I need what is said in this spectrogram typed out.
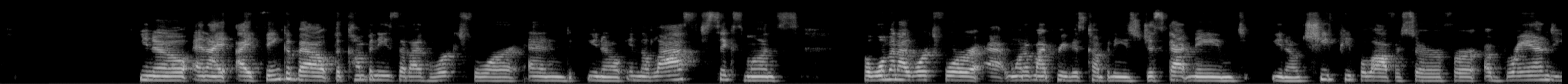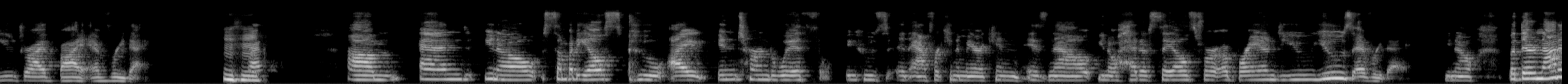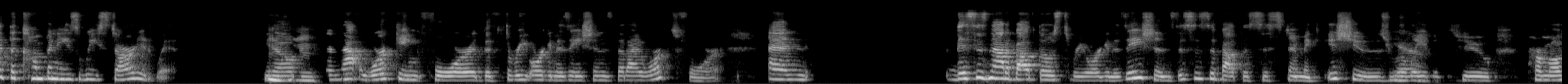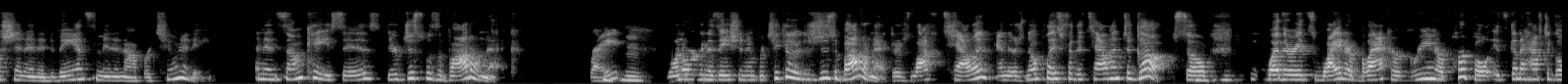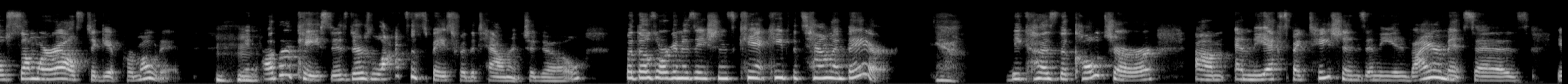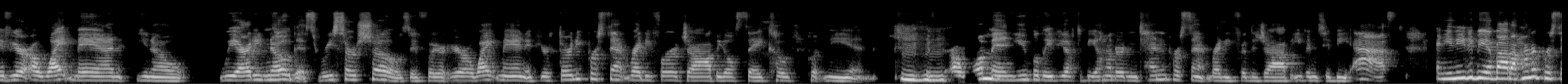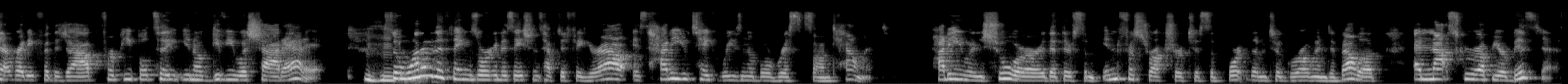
You know, and I, I think about the companies that I've worked for, and, you know, in the last six months, a woman I worked for at one of my previous companies just got named, you know, chief people officer for a brand you drive by every day. Mm-hmm. Right? Um, and, you know, somebody else who I interned with, who's an African American, is now, you know, head of sales for a brand you use every day, you know, but they're not at the companies we started with. You know, mm-hmm. they're not working for the three organizations that I worked for. And this is not about those three organizations. This is about the systemic issues yeah. related to promotion and advancement and opportunity. And in some cases, there just was a bottleneck, right? Mm-hmm. One organization in particular, there's just a bottleneck. There's lots of talent and there's no place for the talent to go. So mm-hmm. whether it's white or black or green or purple, it's going to have to go somewhere else to get promoted. Mm-hmm. In other cases, there's lots of space for the talent to go, but those organizations can't keep the talent there. Yeah because the culture um, and the expectations and the environment says if you're a white man you know we already know this. Research shows if you're, you're, a white man if you're 30% ready for a job you'll say coach put me in. Mm-hmm. if you're a woman you believe you have to be 110% ready for the job even to be asked. And you need to be about 100% ready for the job for people to you know give you a shot at it Mm-hmm. So, one of the things organizations have to figure out is how do you take reasonable risks on talent? How do you ensure that there's some infrastructure to support them to grow and develop and not screw up your business?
